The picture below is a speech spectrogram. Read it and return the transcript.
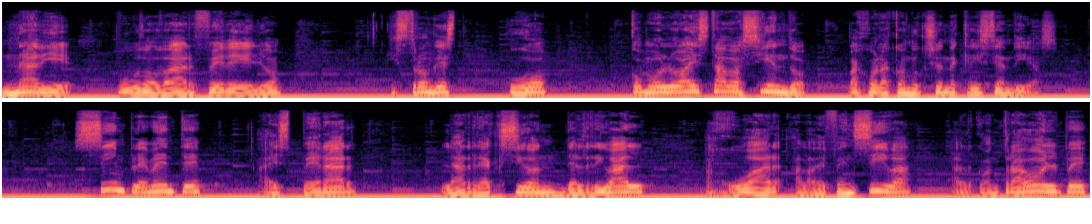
nadie pudo dar fe de ello. Strongest jugó como lo ha estado haciendo bajo la conducción de Cristian Díaz. Simplemente a esperar la reacción del rival, a jugar a la defensiva, al contragolpe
